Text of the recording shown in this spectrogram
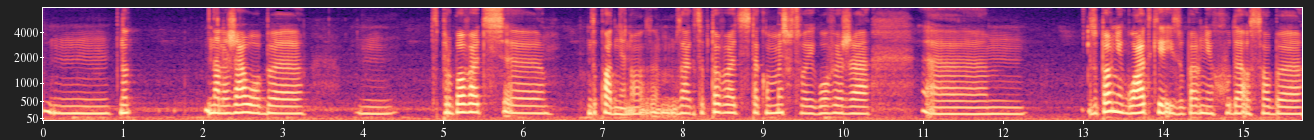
mm, no, należałoby mm, spróbować e, dokładnie no, zaakceptować taką myśl w swojej głowie, że zupełnie gładkie i zupełnie chude osoby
